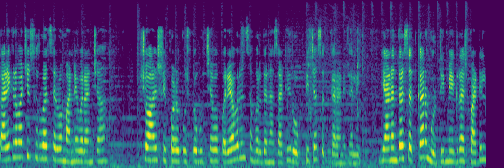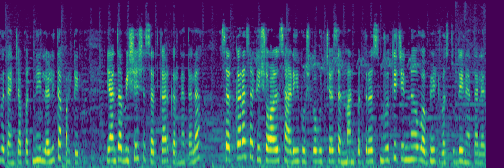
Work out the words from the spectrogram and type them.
कार्यक्रमाची सुरुवात सर्व मान्यवरांच्या शॉल श्रीफळ पुष्पगुच्छ व पर्यावरण संवर्धनासाठी रोपटीच्या सत्काराने झाली. यानंतर सत्कार मूर्ती मेघराज पाटील व त्यांच्या पत्नी ललिता पाटील यांचा विशेष सत्कार करण्यात आला. सत्कारासाठी शॉल साडी पुष्पगुच्छ सन्मानपत्र स्मृतिचिन्ह व भेटवस्तू देण्यात आल्यात.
